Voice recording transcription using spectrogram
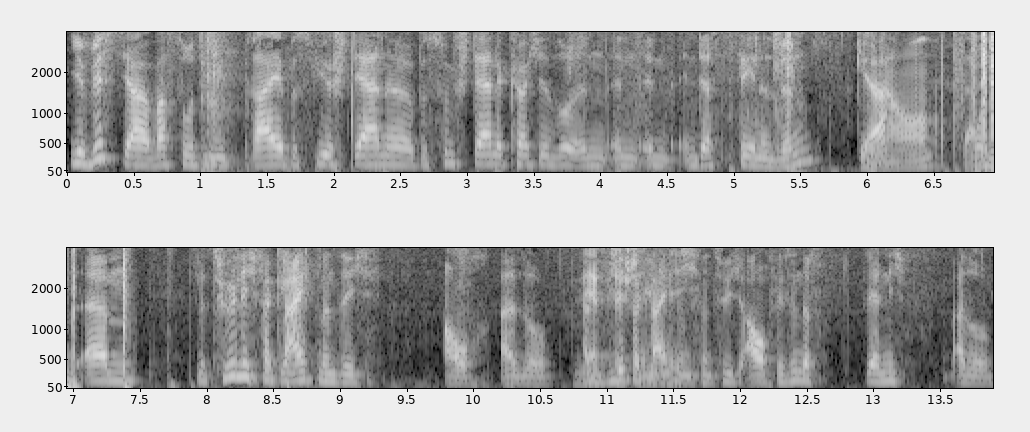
ihr wisst ja, was so die drei bis vier Sterne bis fünf Sterne Köche so in, in, in, in der Szene sind. Genau. Ja? Und ähm, natürlich vergleicht man sich auch. Also, also wir vergleichen uns natürlich auch. Wir sind da ja nicht, also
